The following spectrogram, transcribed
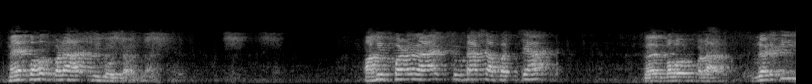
मैं बहुत बड़ा आदमी हो सकता अभी पढ़ रहा है छोटा सा बच्चा। मैं बहुत बड़ा। लड़की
